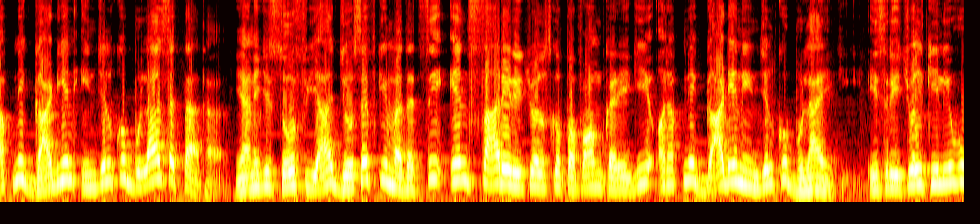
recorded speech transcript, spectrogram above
अपने गार्डियन एंजल को बुला सकता था। यानी कि सोफिया, जोसेफ की मदद से इन सारे रिचुअल्स को परफॉर्म करेगी और अपने गार्डियन एंजल को बुलाएगी। इस रिचुअल के लिए वो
